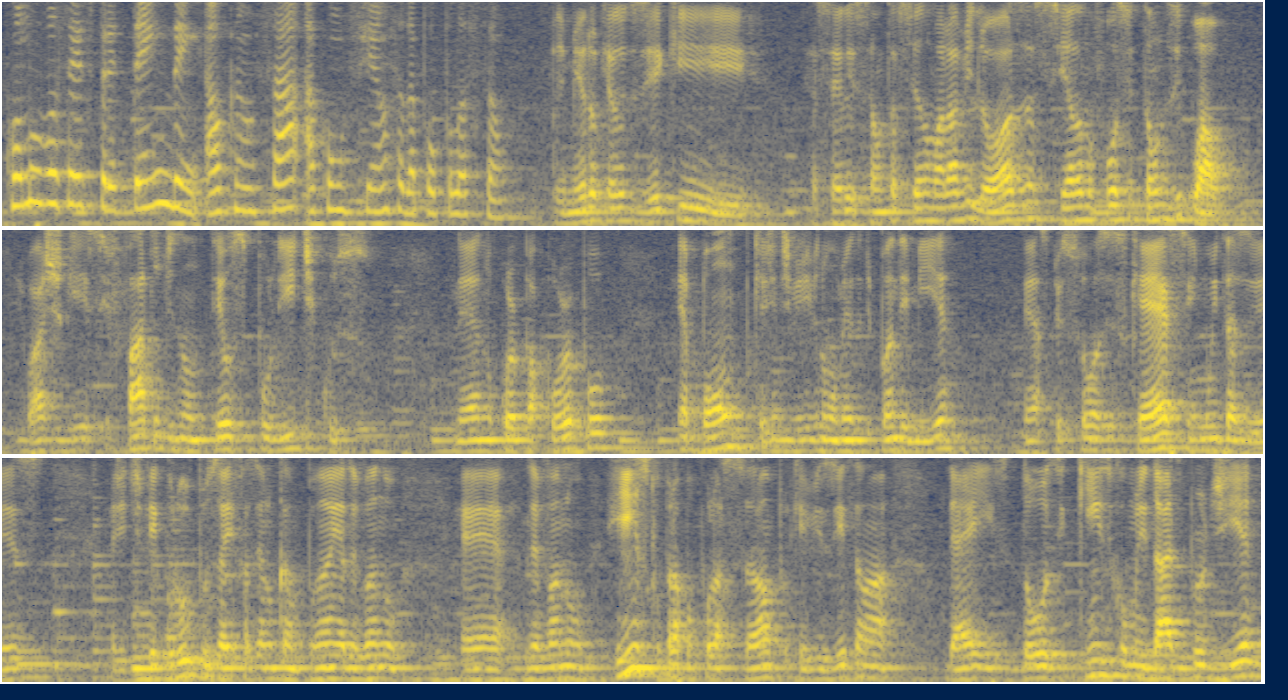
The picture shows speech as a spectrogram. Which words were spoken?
como vocês pretendem alcançar a confiança da população? Primeiro, eu quero dizer que essa eleição está sendo maravilhosa se ela não fosse tão desigual. Eu acho que esse fato de não ter os políticos né, no corpo a corpo é bom, porque a gente vive num momento de pandemia, né, as pessoas esquecem muitas vezes, a gente vê grupos aí fazendo campanha, levando, é, levando risco para a população, porque visitam a 10, 12, 15 comunidades por dia,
